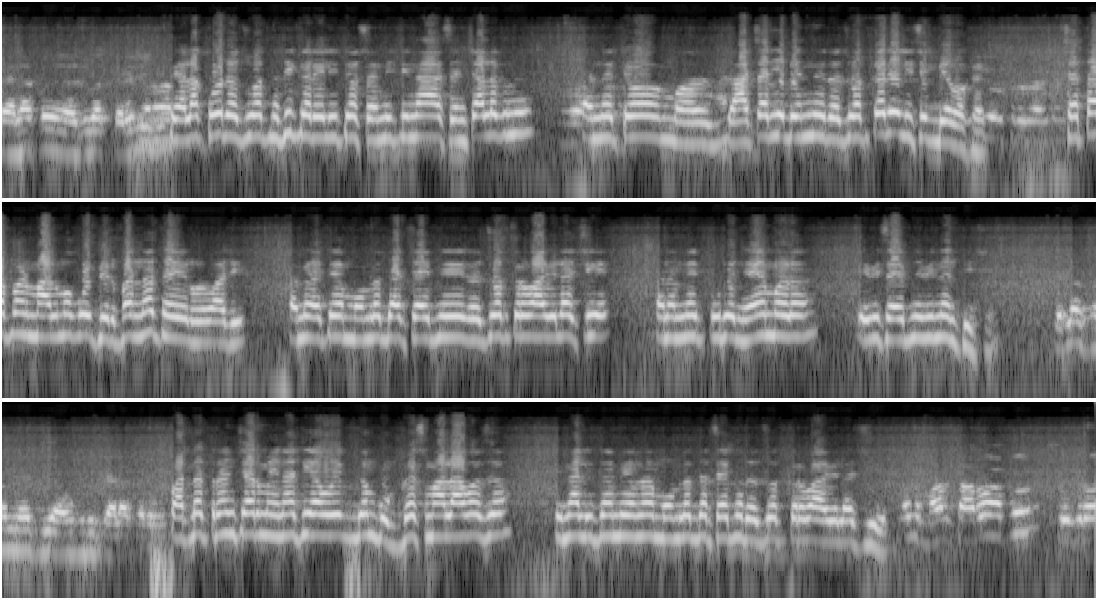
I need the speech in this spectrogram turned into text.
પહેલા કોઈ રજૂઆત કરેલી પહેલા કોઈ રજૂઆત નથી કરેલી. તો સમિતિના સંચાલકની અને તો આચાર્ય બેનની રજૂઆત કરેલી છે બે વખત. છતાં પણ માલમાં કોઈ ફેરફાર ન થયેલ હોવાથી અમે અત્યારે મામલતદાર સાહેબની રજૂઆત કરવા આવેલા છીએ અને અમને પૂરો ન્યાય મળે એવી સાહેબની વિનંતી છે. કેટલા સમયથી આવું બધું પહેલા કરેલું પાછલા ત્રણ ચાર મહિનાથી આવો એકદમ બોગસ માલ આવે છે. એના લીધે અમે એમના મામલતદાર સાહેબને રજૂઆત કરવા આવેલા છીએ. માલ સારો આપો છોકરો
